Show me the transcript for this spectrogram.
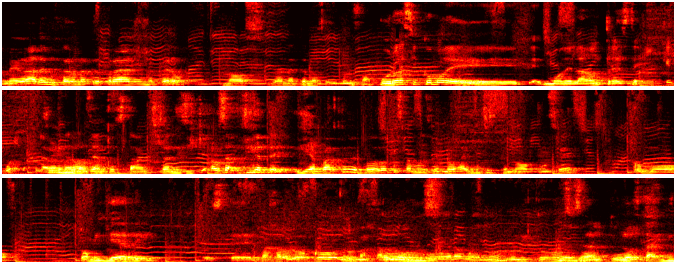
me va a gustar una que otra anime, pero no, realmente no soy muy fan. Puro así como de modelado en 3D. Qué guapo. La verdad, los de antes estaban chidos. O sea, ni siquiera, o sea, fíjate, y aparte de todo lo que estamos diciendo, hay muchos que no puse, como Tommy Jerry este, el pájaro loco, los pájaro loco era bueno. Tunes, los, o sea, los Tiny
